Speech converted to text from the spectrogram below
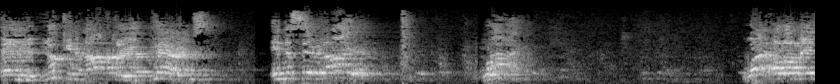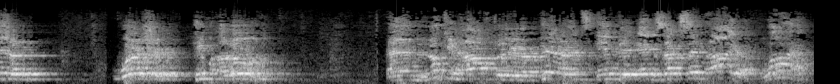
and looking after your parents in the same ayah. Why? Why Allah mentioned worship Him alone and looking after your parents in the exact same ayah? Why?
